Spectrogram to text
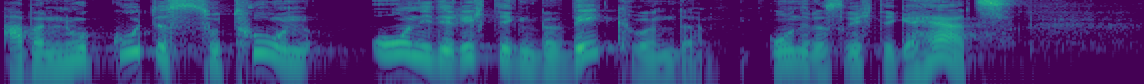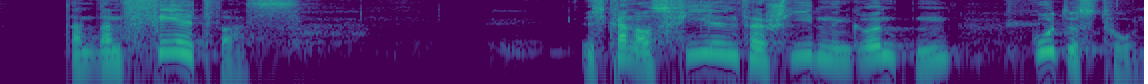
Aber nur Gutes zu tun, ohne die richtigen Beweggründe, ohne das richtige Herz, dann, dann fehlt was. Ich kann aus vielen verschiedenen Gründen Gutes tun.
